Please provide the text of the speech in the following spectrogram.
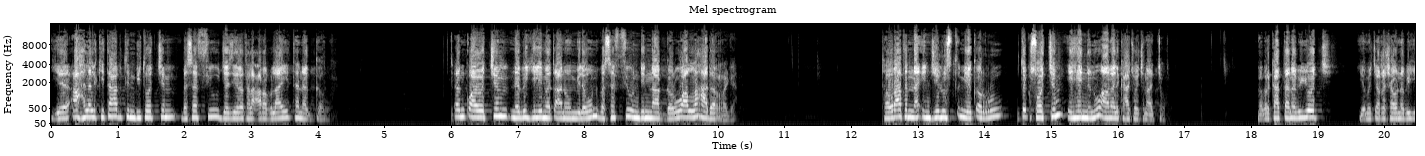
የአህለል ኪታብ ትንቢቶችም በሰፊው ጀዚረት አልዓረብ ላይ ተነገሩ። ጠንቋዮችም ነብይ ሊመጣ ነው የሚለውን በሰፊው እንዲናገሩ አላህ አደረገ ተውራትና ኢንጂል ውስጥም የቀሩ ጥቅሶችም ይሄንኑ አመልካቾች ናቸው በበርካታ ነቢዮች የመጨረሻው ነቢይ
